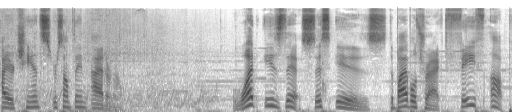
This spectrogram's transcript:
higher chance or something. I don't know. What is this? This is the Bible tract, Faith Up.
